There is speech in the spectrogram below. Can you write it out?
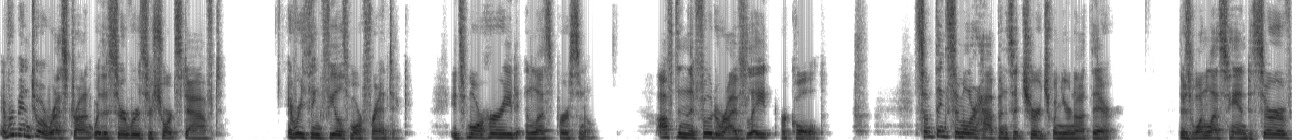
Ever been to a restaurant where the servers are short staffed? Everything feels more frantic. It's more hurried and less personal. Often the food arrives late or cold. Something similar happens at church when you're not there. There's one less hand to serve,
